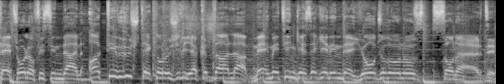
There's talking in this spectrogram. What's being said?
Petrol ofisinden aktif 3 teknolojili yakıtlarla Mehmet'in gezegeninde yolculuğunuz sona erdi.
